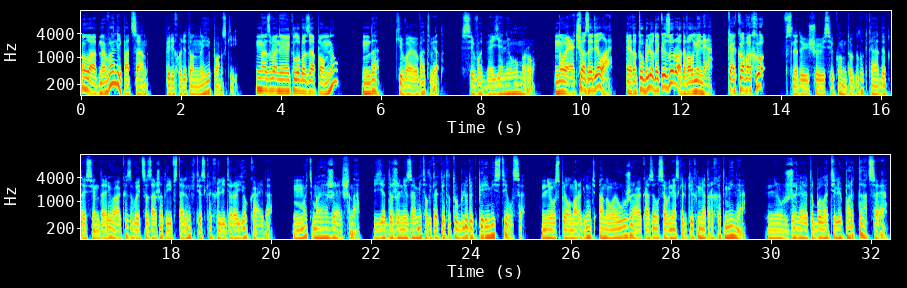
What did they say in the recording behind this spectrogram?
«Ладно, вали, пацан», — переходит он на японский. «Название клуба запомнил?» «Да», — киваю в ответ. «Сегодня я не умру». «Ну и чё за дела? Этот ублюдок изуродовал меня! Какого ху...» В следующую секунду глотка адепта Синдарю оказывается зажатой в стальных тисках лидера Йокайда. «Мать моя женщина!» Я даже не заметил, как этот ублюдок переместился. Не успел моргнуть, а Ноэ уже оказался в нескольких метрах от меня. Неужели это была телепортация?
